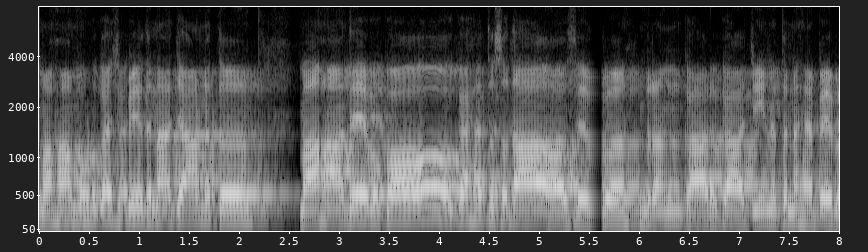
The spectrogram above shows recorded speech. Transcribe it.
ਮਹਾ ਮੂੜ ਕਛ ਭੇਦ ਨਾ ਜਾਣਤ। ਮਹਾਦੇਵ ਕੋ ਕਹਿਤ ਸਦਾ ਸਿਵ, ਨਿਰੰਕਾਰ ਕਾ ਚੀਨਤ ਨਹਿ ਪਿਬ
